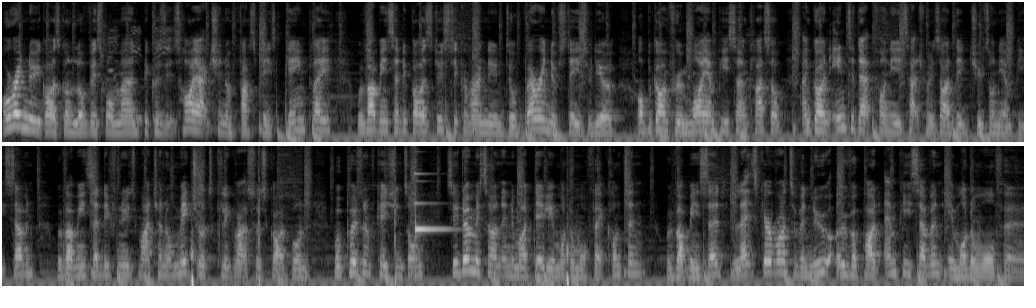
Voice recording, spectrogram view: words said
Already know you guys are going to love this one man because it's high action and fast paced gameplay. With that being said, if guys do stick around until very end of today's video, I'll be going through my MP7 class up and going into depth on the attachments I did choose on the MP7. With that being said, if you're new to my channel, make sure to click that subscribe button with post notifications on so you don't miss out on any of my daily Modern Warfare content. With that being said, let's go on to the new overpowered MP7 in Modern Warfare.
